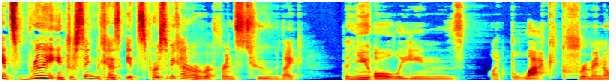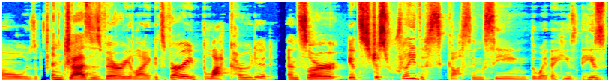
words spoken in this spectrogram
it's really interesting because it's supposed to be kind of a reference to like the New Orleans like black criminal and jazz is very like it's very black coded And so it's just really disgusting seeing the way that he's he's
